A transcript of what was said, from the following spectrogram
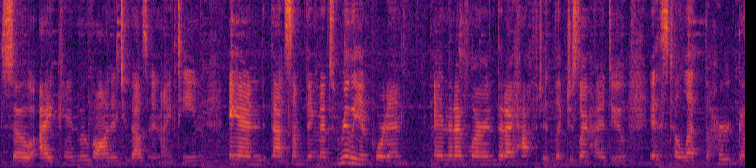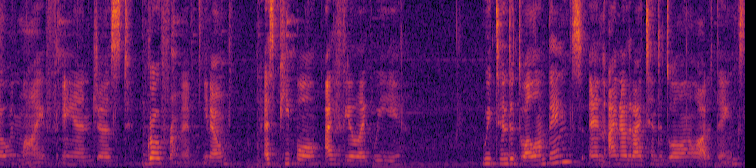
so I can move on in 2019 and that's something that's really important and that I've learned that I have to like just learn how to do is to let the hurt go in life and just grow from it you know? As people I feel like we we tend to dwell on things and I know that I tend to dwell on a lot of things.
